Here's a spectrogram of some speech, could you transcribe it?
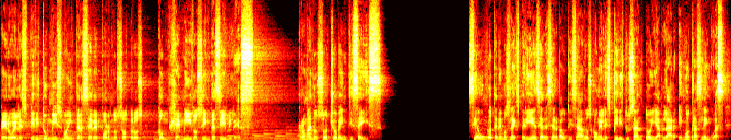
Pero el Espíritu mismo intercede por nosotros con gemidos indecibles. Romanos 8:26 Si aún no tenemos la experiencia de ser bautizados con el Espíritu Santo y hablar en otras lenguas,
